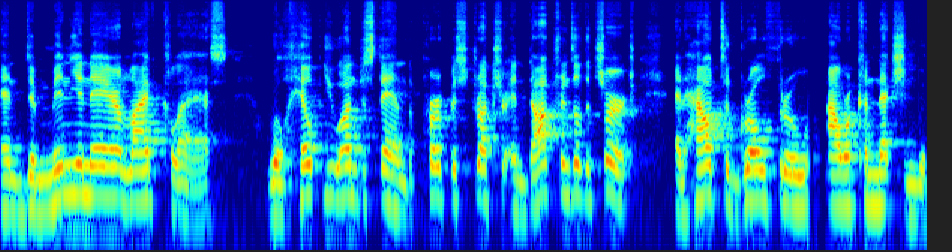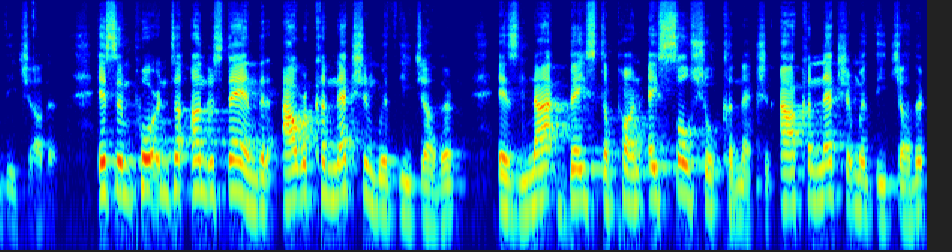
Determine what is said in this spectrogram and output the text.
And Dominion Heir Life Class will help you understand the purpose, structure, and doctrines of the church and how to grow through our connection with each other. It's important to understand that our connection with each other is not based upon a social connection. Our connection with each other,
